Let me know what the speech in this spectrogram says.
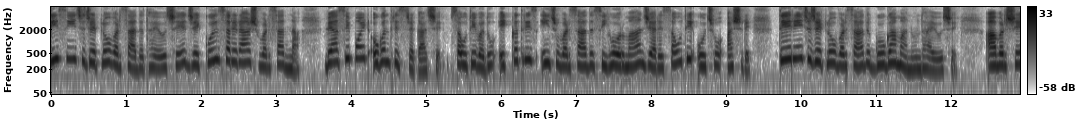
વીસ ઇંચ જેટલો વરસાદ થયો છે, જે કુલ સરેરાશ વરસાદના બ્યાસી પોઈન્ટ ઓગણત્રીસ ટકા છે. સૌથી વધુ એકત્રીસ ઇંચ વરસાદ સિહોરમાં, જ્યારે સૌથી ઓછો આશરે તેર ઇંચ જેટલો વરસાદ ગોગામાં નોંધાયો છે. આ વર્ષે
